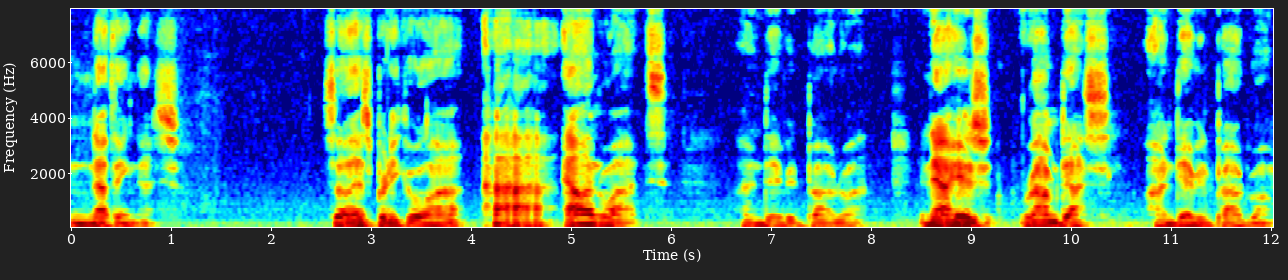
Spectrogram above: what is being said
nothingness. So that's pretty cool, huh? Alan Watts on David Padwa. Now here's Ram Dass on David Padwa.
